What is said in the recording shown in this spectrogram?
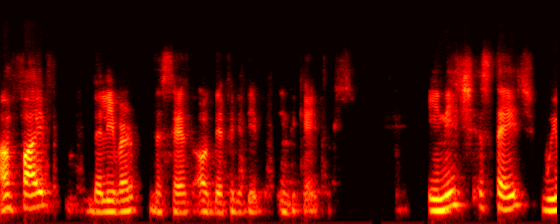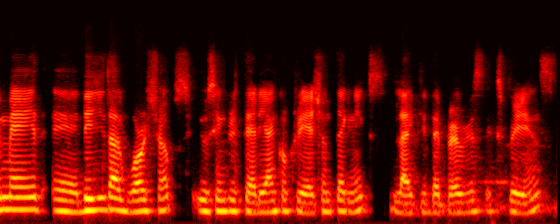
And five, deliver the set of definitive indicators. In each stage, we made uh, digital workshops using criteria and co-creation techniques like the previous experience.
